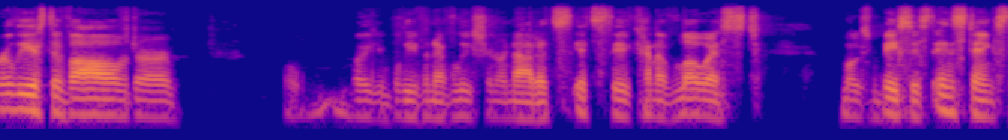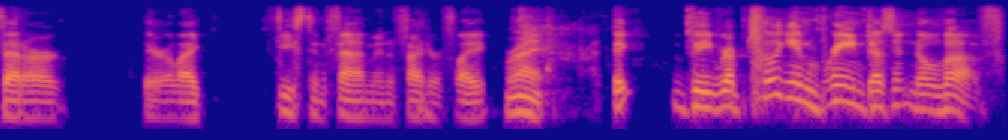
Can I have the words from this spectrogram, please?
earliest evolved, or whether you believe in evolution or not, it's it's the kind of lowest, most basest instincts that are they're like feast and famine, fight or flight. Right. The, the reptilian brain doesn't know love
